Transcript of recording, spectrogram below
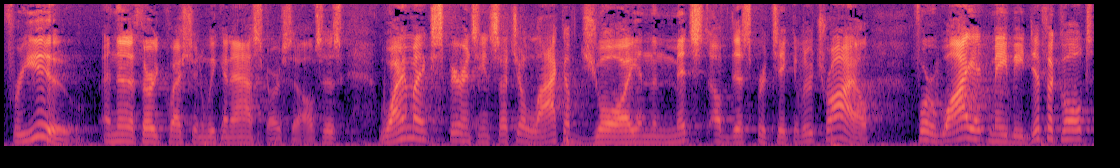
for you? And then the third question we can ask ourselves is why am I experiencing such a lack of joy in the midst of this particular trial? For why it may be difficult,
